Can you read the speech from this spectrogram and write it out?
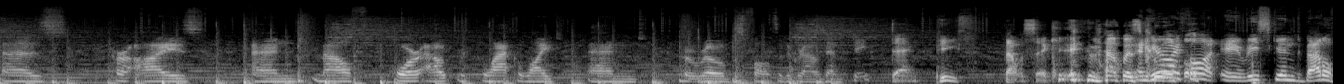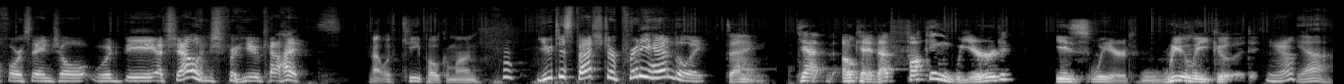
as her eyes and mouth pour out with black light and her robes fall to the ground empty. Dang, Peace. that was sick. that was And cool. here I thought a reskinned Battle Force Angel would be a challenge for you guys. Not with key Pokemon. You dispatched her pretty handily. Dang. Yeah, okay, that fucking weird is Weird. really good. Yeah. Yeah.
